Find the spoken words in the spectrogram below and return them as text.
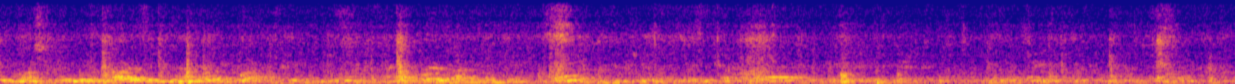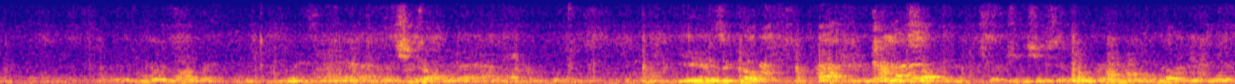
It wants to be one part of it and not the other part. There's more than one way. What she told me years ago. We did something at the church, and she said, well, Brandon, you know there's more than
